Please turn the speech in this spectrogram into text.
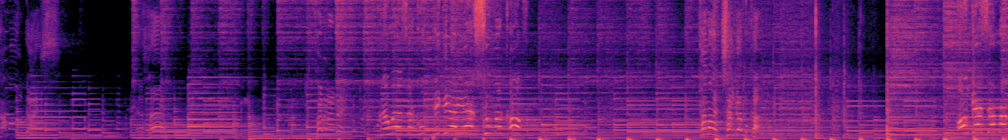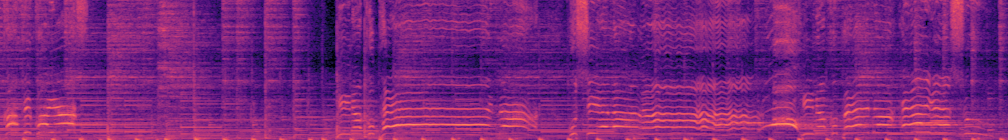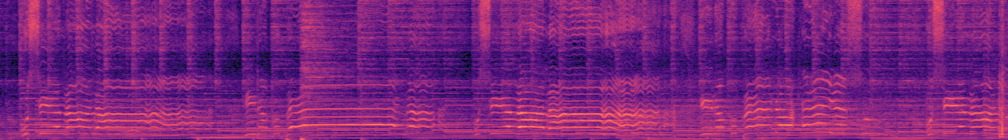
Come on, guys. Mbele. Unaweza kumpigia Yesu makofi. Come on, changamka. Ongeza makofi kwa Yesu. Ninakupenda usiyelala. Ninakupenda usiyelala. Ninakupenda e Yesu usiyelala.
